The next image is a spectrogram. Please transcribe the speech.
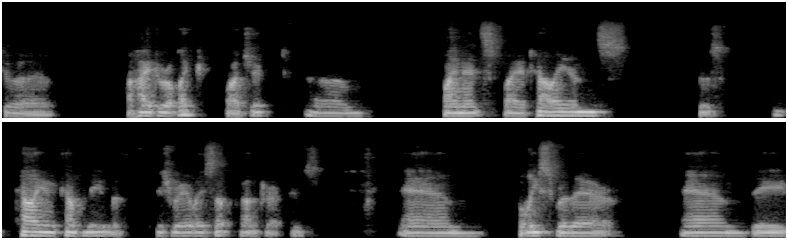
to a, a hydroelectric project um, financed by Italians. It was an Italian company with Israeli subcontractors, and police were there, and the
